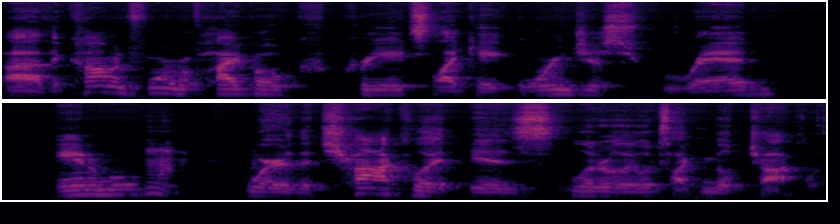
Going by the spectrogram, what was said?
Uh, the common form of hypo creates like a orangish red animal, mm. where the chocolate is literally looks like milk chocolate,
